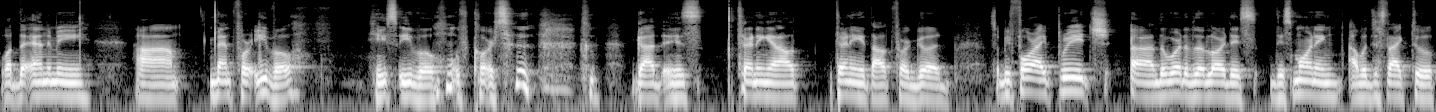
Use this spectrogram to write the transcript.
What the enemy um, meant for evil, he's evil, of course. God is turning it out, turning it out for good. So before I preach uh, the word of the Lord this this morning, I would just like to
